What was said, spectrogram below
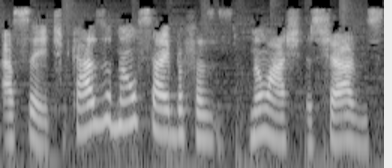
A 7. Caso não saiba fazer. Não ache as chaves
